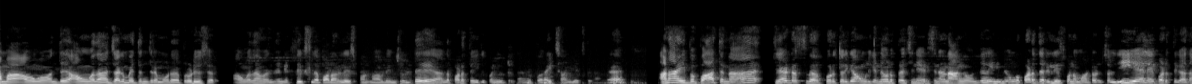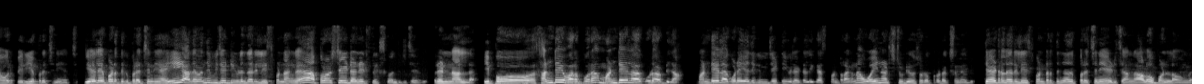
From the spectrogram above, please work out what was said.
ஆமா அவங்க வந்து அவங்க தான் ஜெகமே தந்திரமோட ப்ரொடியூசர் அவங்க தான் வந்து நெட்ஃபிளிக்ஸ்ல படம் ரிலீஸ் பண்ணோம் அப்படின்னு சொல்லிட்டு அந்த படத்தை இது பண்ணிட்டு இருக்காங்க. இப்போ ரைட்ஸ் வாங்கி வச்சிருக்காங்க. ஆனா இப்ப பாத்தோன்னா தியேட்டர்ஸ்ல பொறுத்த வரைக்கும் அவங்களுக்கு என்ன ஒரு பிரச்சனை ஆயிடுச்சுன்னா நாங்க வந்து இனிமே உங்க படத்தை ரிலீஸ் பண்ண மாட்டோம்னு சொல்லி ஏழை படத்துக்கு அதான் ஒரு பெரிய பிரச்சனையாச்சு ஏழை படத்துக்கு பிரச்சனையாகி அதை வந்து விஜய் டிவில தான் ரிலீஸ் பண்ணாங்க. அப்புறம் ஸ்ட்ரெயிட்டா நெட்ஃபிளிக்ஸ்க்கு வந்துருச்சு அது ரெண்டு நாள்ல. இப்போ சண்டே வரப்போற மண்டேல கூட அப்படிதான். மண்டேல கூட எதுக்கு விஜய் டிவில டெலிகாஸ்ட் பண்றாங்கன்னா ஒய்நாட் ஸ்டுடியோஸோட ப்ரொடக்ஷன் அது. தியேட்டர்ல ரிலீஸ் பண்றதுக்கு அது பிரச்சனை ஆயிடுச்சு. அங்க அலோவ் பண்ணல அவங்க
